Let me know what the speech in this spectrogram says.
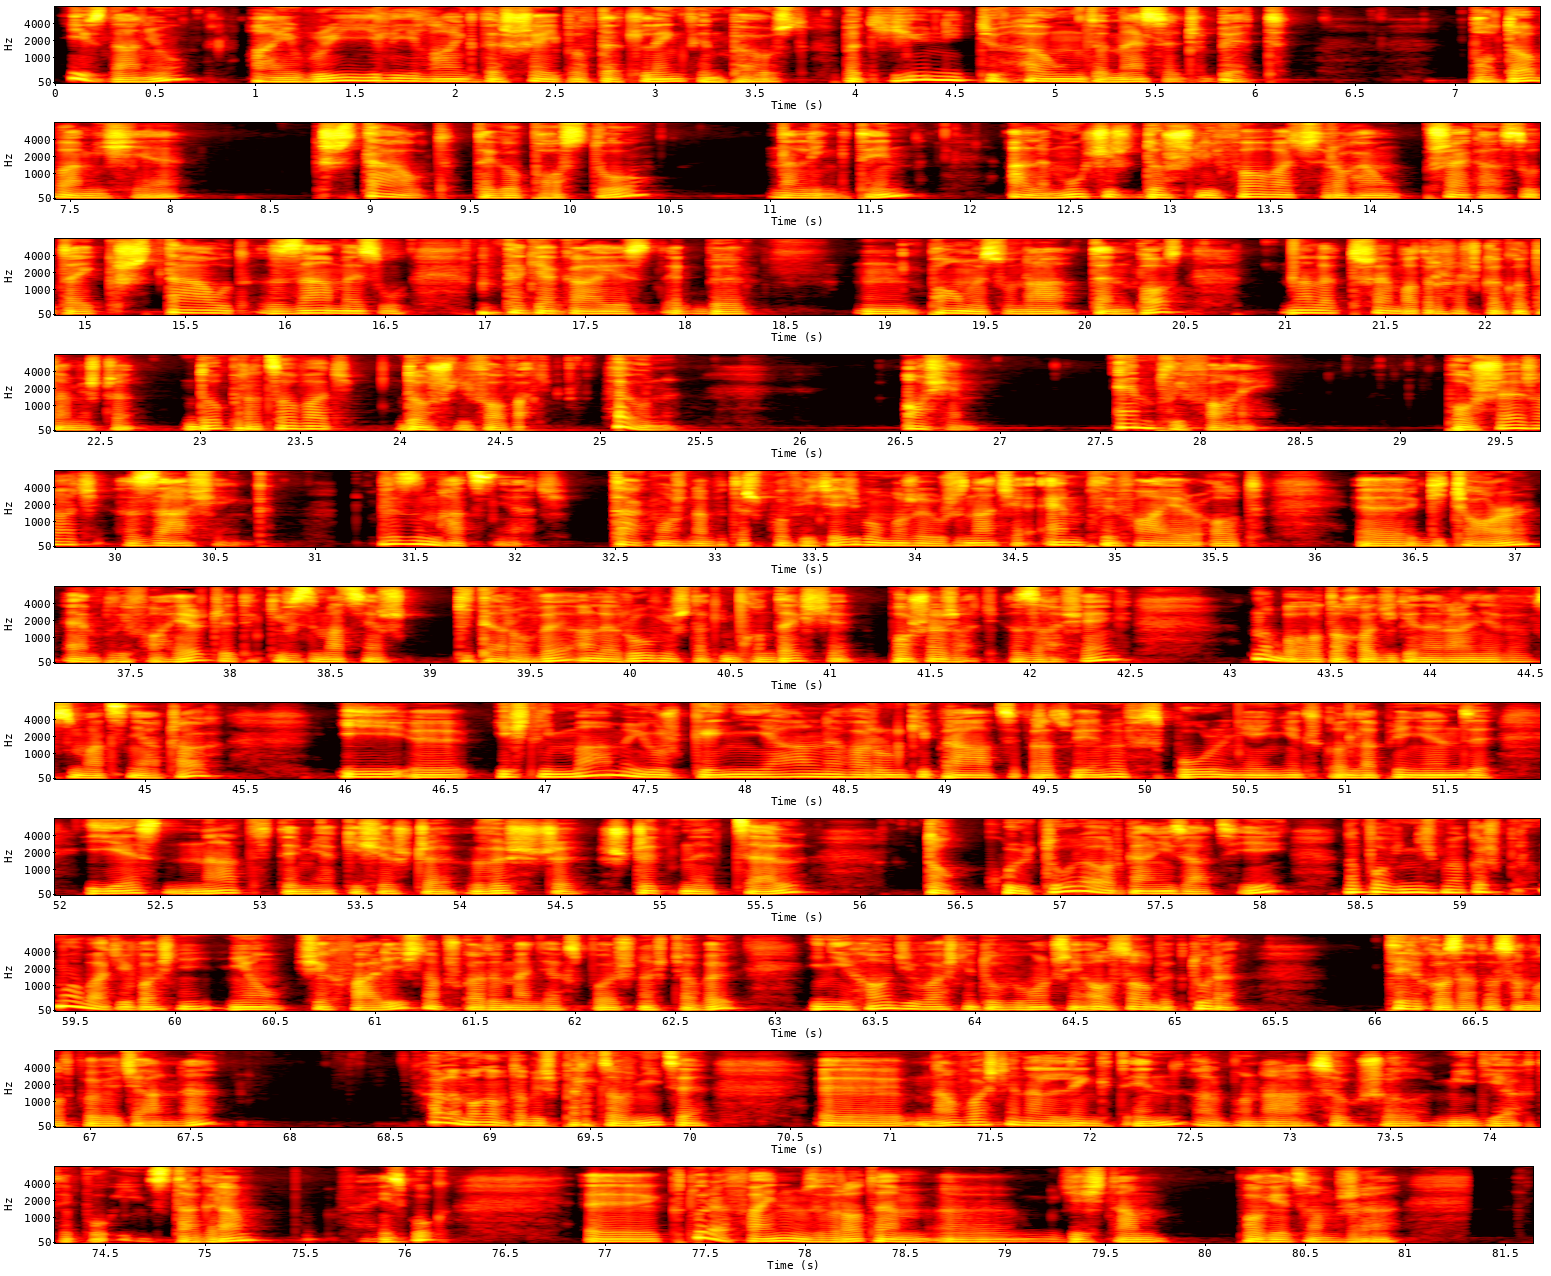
I w zdaniu I really like the shape of that LinkedIn post, but you need to hone the message a bit podoba mi się kształt tego postu na LinkedIn, ale musisz doszlifować trochę przekaz. Tutaj kształt, zamysł, tak jaka jest jakby mm, pomysł na ten post, no ale trzeba troszeczkę go tam jeszcze dopracować, doszlifować. Hone. 8. Amplify. Poszerzać zasięg. Wzmacniać. Tak można by też powiedzieć, bo może już znacie amplifier od E, guitar amplifier, czyli taki wzmacniacz gitarowy, ale również w takim kontekście poszerzać zasięg, no bo o to chodzi generalnie we wzmacniaczach. I y, jeśli mamy już genialne warunki pracy, pracujemy wspólnie i nie tylko dla pieniędzy, jest nad tym jakiś jeszcze wyższy, szczytny cel, to kulturę organizacji no, powinniśmy jakoś promować i właśnie nią się chwalić, na przykład w mediach społecznościowych. I nie chodzi właśnie tu wyłącznie o osoby, które tylko za to są odpowiedzialne, ale mogą to być pracownicy y, no właśnie na LinkedIn albo na social mediach typu Instagram, Facebook, y, które fajnym zwrotem y, gdzieś tam powiedzą, że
